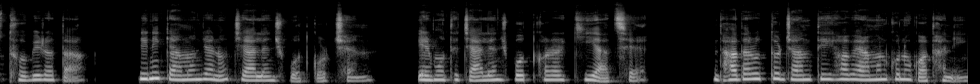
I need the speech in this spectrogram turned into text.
স্থবিরতা? তিনি কেমন যেন চ্যালেঞ্জ বোধ করছেন। এর মধ্যে চ্যালেঞ্জ বোধ করার কি আছে? ধাঁধার উত্তর জানতেই হবে এমন কোনো কথা নেই।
